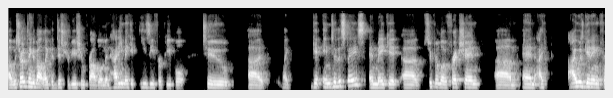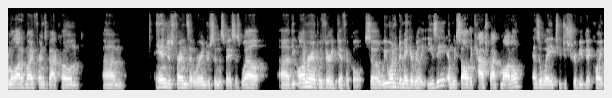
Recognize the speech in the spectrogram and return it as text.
uh, we started thinking about like the distribution problem and how do you make it easy for people to uh, like get into the space and make it uh, super low friction. Um, and I I was getting from a lot of my friends back home um, and just friends that were interested in the space as well uh, the on ramp was very difficult. So we wanted to make it really easy, and we saw the cashback model as a way to distribute Bitcoin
